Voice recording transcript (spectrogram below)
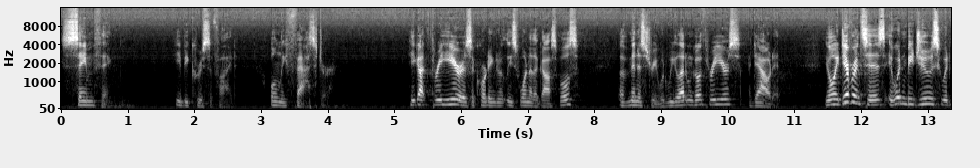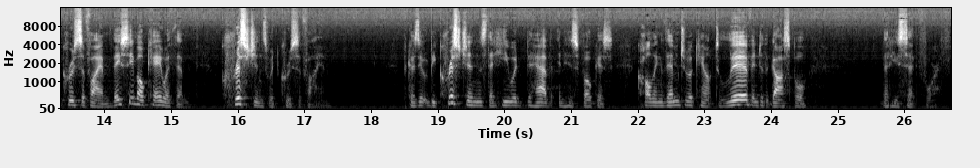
Same thing. He'd be crucified, only faster. He got three years, according to at least one of the Gospels, of ministry. Would we let him go three years? I doubt it. The only difference is it wouldn't be Jews who would crucify him. They seem okay with him. Christians would crucify him because it would be Christians that he would have in his focus, calling them to account to live into the gospel that he set forth.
